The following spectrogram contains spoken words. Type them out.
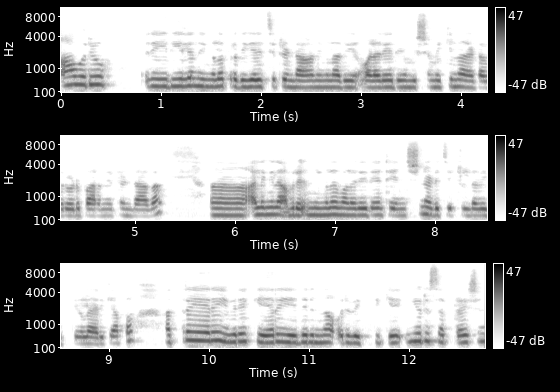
ആ ഒരു രീതിയിൽ നിങ്ങൾ പ്രതികരിച്ചിട്ടുണ്ടാകാം. നിങ്ങൾ അത് വളരെയധികം വിഷമിക്കുന്നതായിട്ട് അവരോട് പറഞ്ഞിട്ടുണ്ടാകാം. അല്ലെങ്കിൽ അവർ നിങ്ങൾ വളരെയധികം ടെൻഷൻ അടിച്ചിട്ടുള്ള വ്യക്തികളായിരിക്കും. അപ്പം അത്രയേറെ ഇവരെ കെയർ ചെയ്തിരുന്ന ഒരു വ്യക്തിക്ക് ഈ ഒരു സെപ്പറേഷൻ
